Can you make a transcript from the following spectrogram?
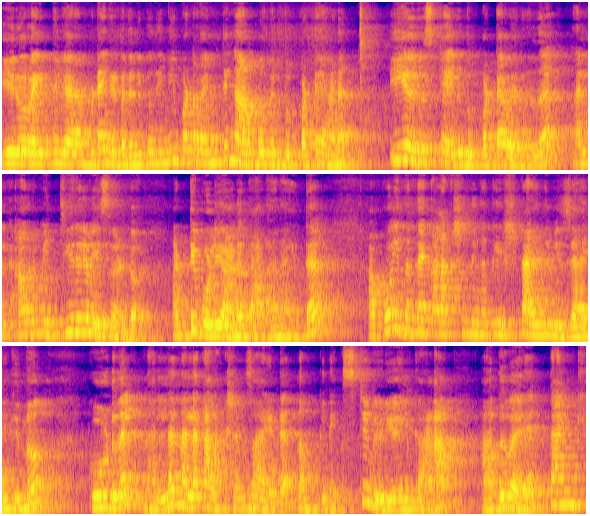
ഈ ഒരു റേറ്റിന് വേറെ എവിടെയും കിട്ടത്തില്ല. എനിക്ക് ഇനിയിപ്പോൾ ട്രെൻഡിങ് പോകുന്ന ഒരു ദുപ്പട്ടയാണ്. ഈ ഒരു സ്റ്റൈൽ ദുപ്പട്ട വരുന്നത്. നല്ല ആ ഒരു മെറ്റീരിയൽ വൈസ് കണ്ടോ? അടിപൊളിയാണ് കാണാനായിട്ട്. അപ്പോൾ ഇന്നത്തെ കളക്ഷൻ നിങ്ങൾക്ക് ഇഷ്ടമായി വിചാരിക്കുന്നു. കൂടുതൽ നല്ല നല്ല കളക്ഷൻസ് ആയിട്ട് നമുക്ക് നെക്സ്റ്റ് വീഡിയോയിൽ കാണാം. അതുവരെ താങ്ക്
